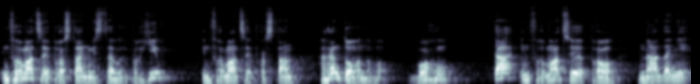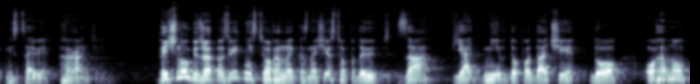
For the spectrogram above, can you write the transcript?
інформація про стан місцевих боргів, інформація про стан гарантованого боргу та інформацію про надані місцеві гарантії. Річну бюджетну звітність органи казначейства подають за 5 днів до подачі до органу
